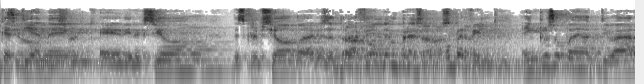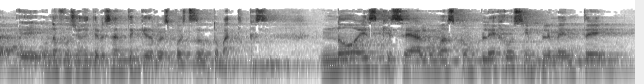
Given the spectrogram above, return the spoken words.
que tienen eh, dirección, descripción, horarios de trabajo. Un perfil de empresa. Un perfil. E incluso pueden activar eh, una función interesante que es respuestas automáticas. No es que sea algo más complejo, simplemente...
